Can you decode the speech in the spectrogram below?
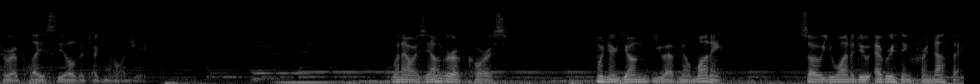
to replace the older technology. When I was younger, of course, when you're young, you have no money. So you want to do everything for nothing.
